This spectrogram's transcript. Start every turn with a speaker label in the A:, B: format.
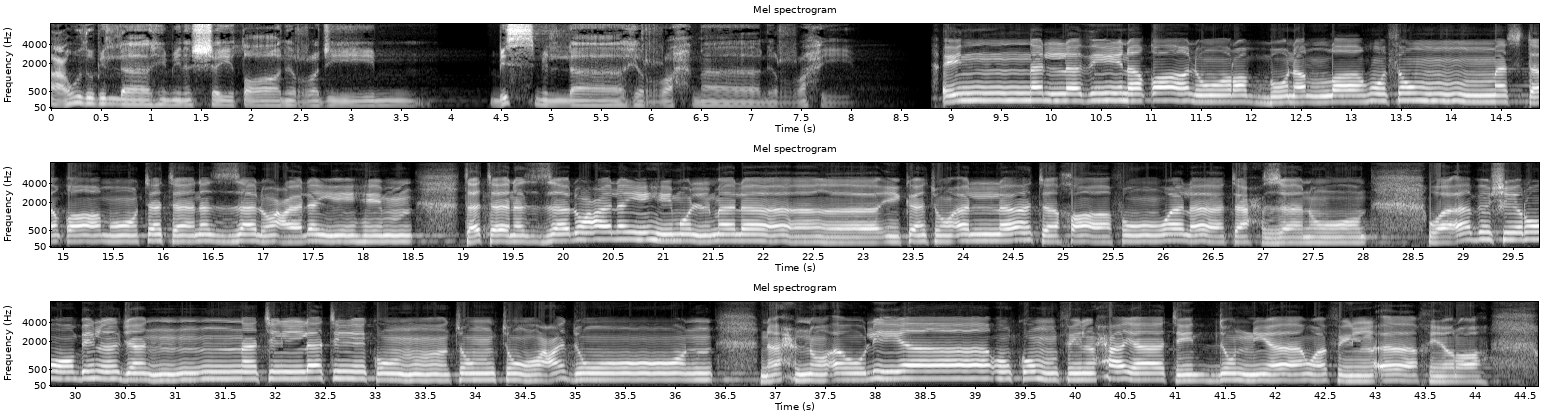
A: أعوذ بالله من الشيطان الرجيم. بسم الله الرحمن الرحيم.
B: إن الذين قالوا ربنا الله ثم استقاموا تتنزل عليهم تتنزل عليهم الملائكة ألا تخافوا ولا تحزنوا. وأبشروا بالجنة التي كنتم توعدون. نحن أولياؤكم في الحياة الدنيا وفي الآخرة.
